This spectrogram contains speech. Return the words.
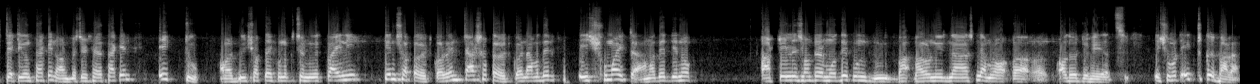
stay tuned থাকেন অনবেসের সাথে থাকেন। একটু, আমার দুই সপ্তাহে কোনো কিছু নিউজ পাইনি, তিন সপ্তাহ ওয়েট করেন, চার সপ্তাহ ওয়েট করেন। আমাদের এই সময়টা, আমাদের যেন আটচল্লিশ ঘণ্টার মধ্যে কোন ভালো নিউজ না আসলে আমরা অধৈর্য হয়ে যাচ্ছি। এই সময়টা একটু করে বাড়ান।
